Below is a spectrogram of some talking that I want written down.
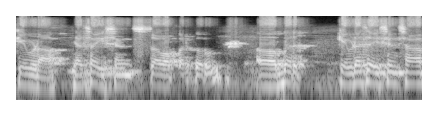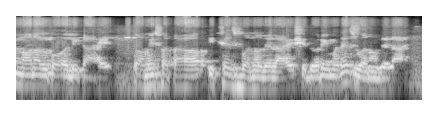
केवडा ह्याचा इसेन्सचा वापर करून बरं केवड्याचा इसेन्स हा नॉन अल्कोहोलिक आहे. तो आम्ही स्वतः इथेच बनवलेला आहे शिदोरीमध्येच बनवलेला आहे.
